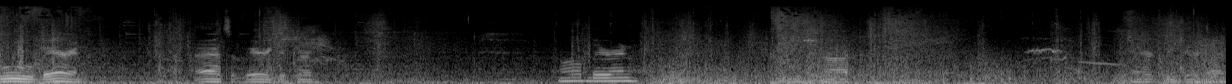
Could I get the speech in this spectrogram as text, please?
Ooh, Baron. That's a very good card. Oh, Baron. Air creature then.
